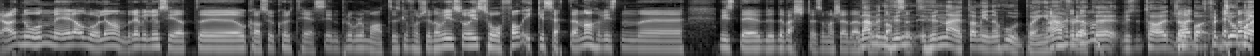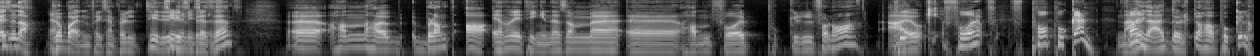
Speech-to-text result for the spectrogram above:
Ja, Noen mer alvorlig enn andre. Jeg vil jo si at uh, Ocasio Cortez sin problematiske fortid har vi så, i så fall ikke sett ennå, hvis, den, uh, hvis det, det, verste som har skjedd, er Nei, men hun hun, er et av mine hovedpoenger her. er Fordi at det, Hvis du tar Joe, har- Joe Biden, da. Ja. Joe Biden, for eksempel. Tidligere Tidligere visepresident. Uh, han har blant annet En av de tingene som uh, eh, han får pukkel for nå, er jo Pukk får f- på pukkelen! Nei, men det er dølt å ha pukkel, da.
